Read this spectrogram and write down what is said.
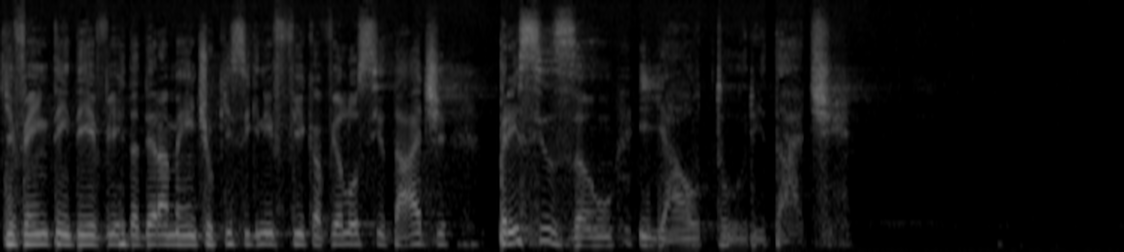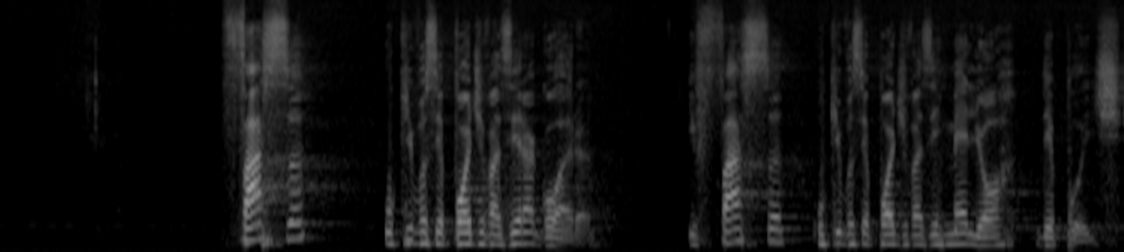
que vêm entender verdadeiramente o que significa velocidade, precisão e autoridade. Faça o que você pode fazer agora e faça o que você pode fazer melhor depois.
